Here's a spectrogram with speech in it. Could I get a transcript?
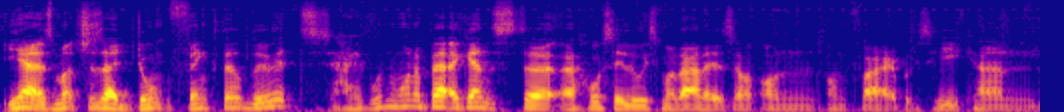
yeah, as much as I don't think they'll do it, I wouldn't want to bet against uh, Jose Luis Morales on, on, on fire because he can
